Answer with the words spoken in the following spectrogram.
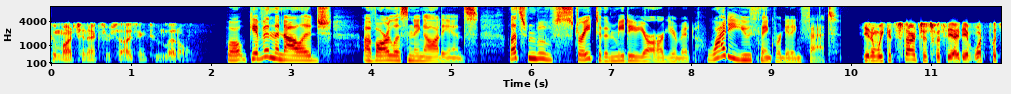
too much and exercising too little. Well, given the knowledge of our listening audience, let's move straight to the meat of your argument. Why do you think we're getting fat? You know, we could start just with the idea of what puts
